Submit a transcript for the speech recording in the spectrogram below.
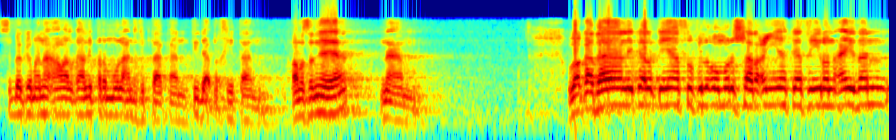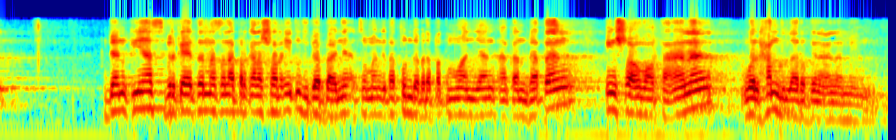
sebagaimana awal kali permulaan diciptakan, tidak berkhitan. Paham maksudnya ya? Naam. Wa kadzalikal qiyasu fil umur syar'iyyah katsiran aidan dan kias berkaitan masalah perkara syar'i itu juga banyak, cuman kita tunda pada pertemuan yang akan datang insyaallah taala. Walhamdulillahirabbil alamin.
